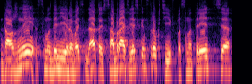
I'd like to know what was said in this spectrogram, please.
должны смоделировать, да, то есть собрать весь конструктив, посмотреть э,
